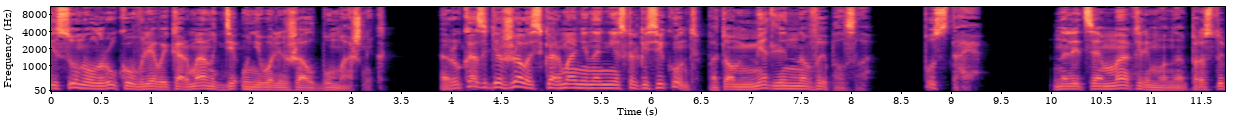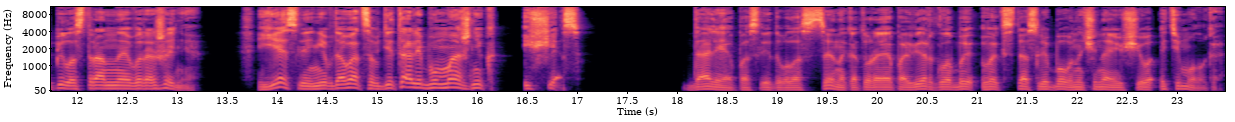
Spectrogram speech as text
и сунул руку в левый карман, где у него лежал бумажник. Рука задержалась в кармане на несколько секунд, потом медленно выползла. Пустая. На лице Макримона проступило странное выражение. Если не вдаваться в детали, бумажник исчез. Далее последовала сцена, которая повергла бы в экстаз любого начинающего этимолога.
